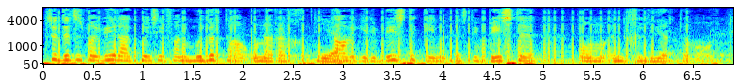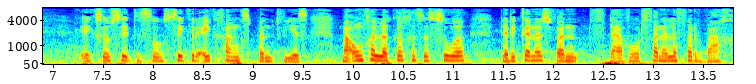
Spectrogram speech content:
So dit is maar weer daai kwessie van moedertaalonderrig. Die ja. taal wat jy die beste ken is die beste om ingeleer te word ek sou sê dit sou seker uitgangspunt wees, maar ongelukkig is dit so dat die kinders van daar word van hulle verwag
